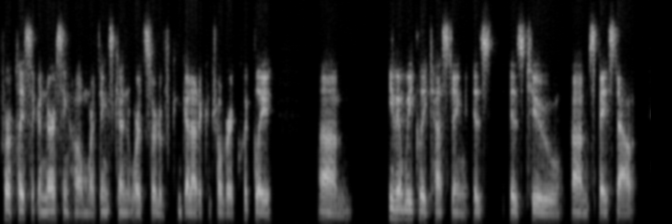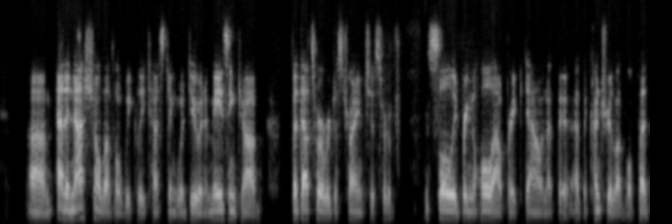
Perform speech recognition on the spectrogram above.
for a place like a nursing home where things can where it sort of can get out of control very quickly um, even weekly testing is, is too um, spaced out. Um, at a national level, weekly testing would do an amazing job, but that's where we're just trying to sort of slowly bring the whole outbreak down at the, at the country level. But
